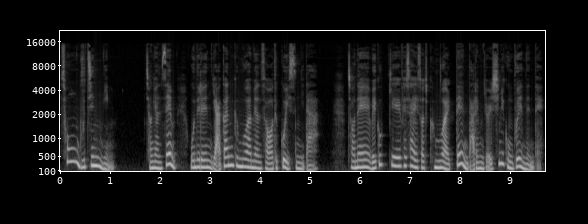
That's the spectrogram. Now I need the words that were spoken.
송무진님. 정현쌤, 오늘은 야간 근무하면서 듣고 있습니다. 전에 외국계 회사에서 근무할 땐 나름 열심히 공부했는데,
